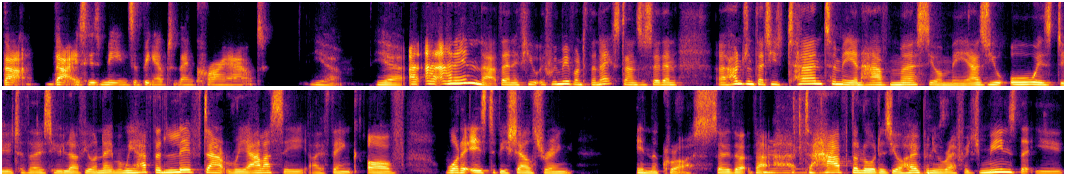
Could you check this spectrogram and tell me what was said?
that that is his means of being able to then cry out. Yeah yeah. And, and in that then if you if we move on to the next stanza so then uh, 130 turn to me and have mercy on me as you always do to those who love your name. And we have the lived out reality i think of what it is to be sheltering in the cross. So that that mm. to have the lord as your hope and your refuge means that you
